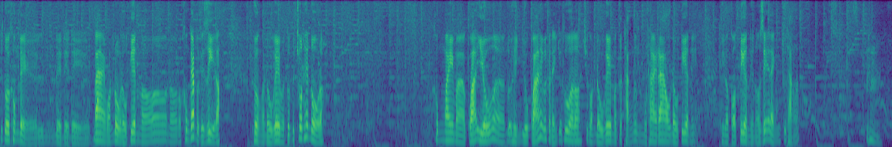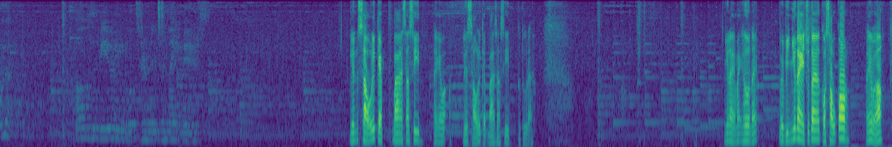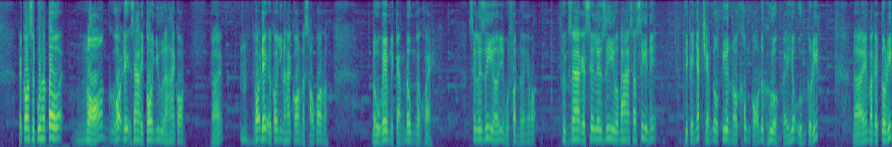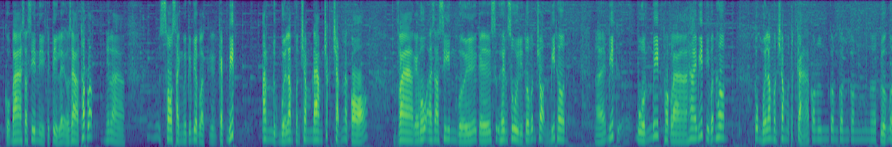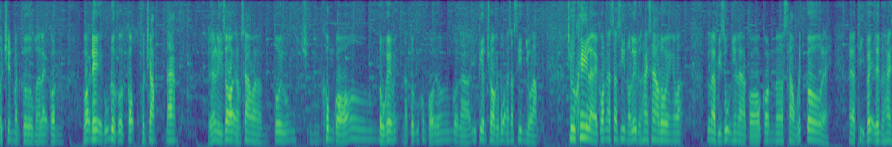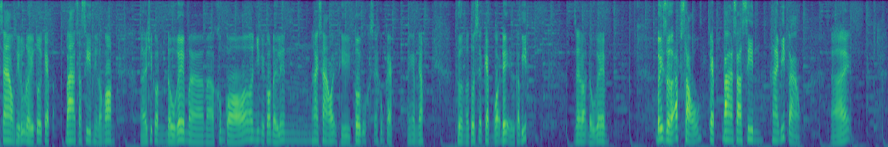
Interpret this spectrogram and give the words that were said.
Chứ tôi không để để để để ba cái món đồ đầu tiên nó nó nó không ghép được cái gì đâu. Thường là đầu game mà tôi cứ chốt hết đồ đâu. Không may mà quá yếu mà đội hình yếu quá thì mới phải đánh chỗ thua thôi, chứ còn đầu game mà cứ thắng được một hai round đầu tiên ấy thì nó có tiền thì nó dễ đánh chỗ thắng lắm. Lên 6 đi kẹp 3 assassin, Anh em ạ. Lên 6 đi kẹp 3 assassin, Từ từ đã. Như này mạnh hơn đấy. Bởi vì như này chúng ta có 6 con, Anh em hiểu không? Cái con Skull Hunter ấy, Nó gọi đệ ra thì coi như là hai con. Đấy. Gọi đệ coi như là hai con là 6 con rồi. Đầu game thì càng đông càng khỏe. Celesi nó chỉ một phần thôi anh em ạ. Thực ra cái Celesi và ba Assassin ấy, Thì cái nhát chém đầu tiên nó không có được hưởng cái hiệu ứng crit. Đấy, mà cái crit của ba assassin thì cái tỷ lệ nó ra thấp lắm. Nên là so sánh với cái việc là kẹp bit, ăn được 15% đam chắc chắn là có. Và cái bộ assassin với cái sự hên xui thì tôi vẫn chọn bit hơn. Đấy, bit 4 bit hoặc là 2 bit thì vẫn hơn. Cộng 15% của tất cả con con con con ờ, tướng ở trên bàn cờ mà lại còn gọi đệ cũng được cộng phần trăm đam. Đấy là lý do làm sao mà tôi cũng không có đầu game ấy, Là tôi cũng không có ờ, gọi là ưu tiên cho cái bộ assassin nhiều lắm. Trừ khi là cái con assassin nó lên được hai sao thôi anh em ạ. Tức là ví dụ như là có con ờ, sao breaker này, Hay là thị vệ lên được hai sao Thì lúc đấy tôi kẹp ba assassin thì nó ngon. Đấy, chứ còn đầu game mà mà không có những cái con đấy lên hai sao ấy Thì tôi cũng sẽ không kẹp, anh em nhá. Thường là tôi sẽ kẹp gọi đệ với cả bit Giai đoạn đầu game. Bây giờ up 6 kẹp ba assassin, hai bit vào. Đấy.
